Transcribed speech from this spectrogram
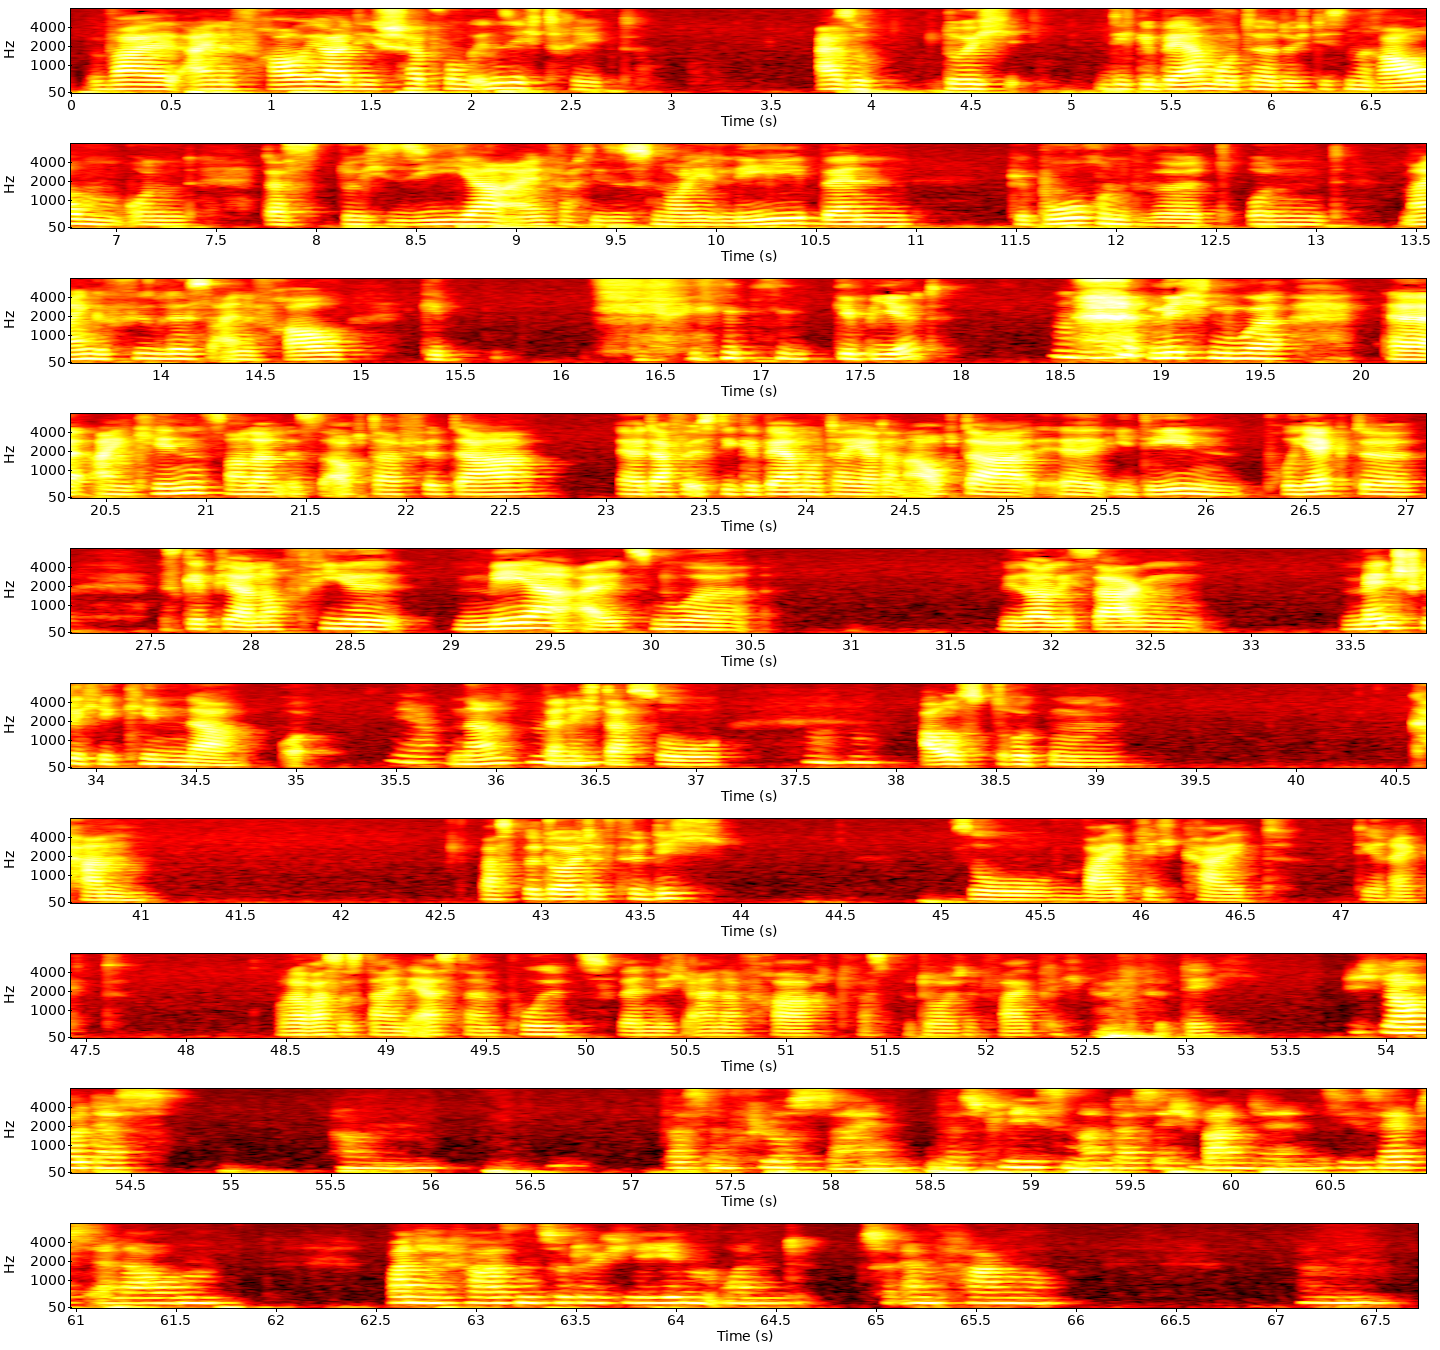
weil eine Frau ja die Schöpfung in sich trägt. Also durch die Gebärmutter, durch diesen Raum und dass durch sie ja einfach dieses neue Leben geboren wird. Und mein Gefühl ist, eine Frau ge gebiert. Mhm. Nicht nur äh, ein Kind, sondern ist auch dafür da, äh, dafür ist die Gebärmutter ja dann auch da, äh, Ideen, Projekte es gibt ja noch viel mehr als nur, wie soll ich sagen, menschliche Kinder. Ja. Ne? Mhm. Wenn ich das so mhm. ausdrücken kann. Was bedeutet für dich so Weiblichkeit direkt? Oder was ist dein erster Impuls, wenn dich einer fragt, was bedeutet Weiblichkeit für dich? Ich glaube, dass ähm, das im Fluss sein, das Fließen und das sich wandeln, sie selbst erlauben, Wandelphasen zu durchleben und zu empfangen, ähm,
